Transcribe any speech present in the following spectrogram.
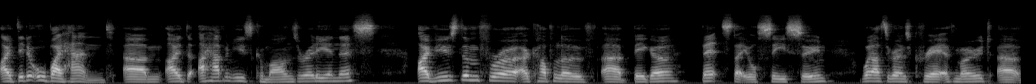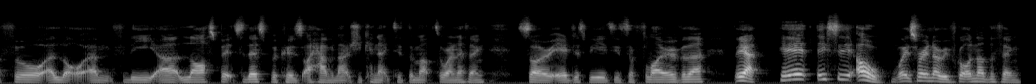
I did it all by hand. Um, I I haven't used commands really in this. I've used them for a, a couple of uh, bigger bits that you'll see soon. We'll have to go into creative mode uh, for a lot um, for the uh, last bits of this because I haven't actually connected them up to anything, so it'd just be easy to fly over there. But yeah, here this is. Oh wait, sorry, no, we've got another thing.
